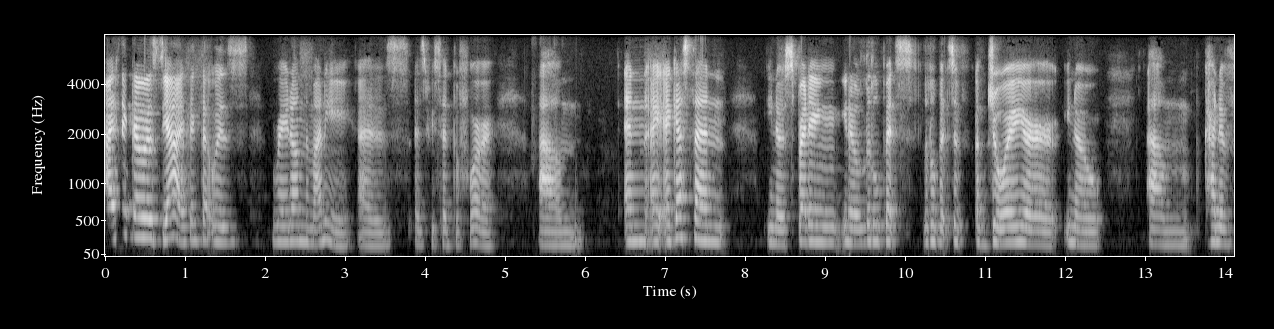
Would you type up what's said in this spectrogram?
I think that was yeah, I think that was right on the money as as we said before. Um, and I, I guess then, you know, spreading, you know, little bits little bits of, of joy or, you know, um, kind of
